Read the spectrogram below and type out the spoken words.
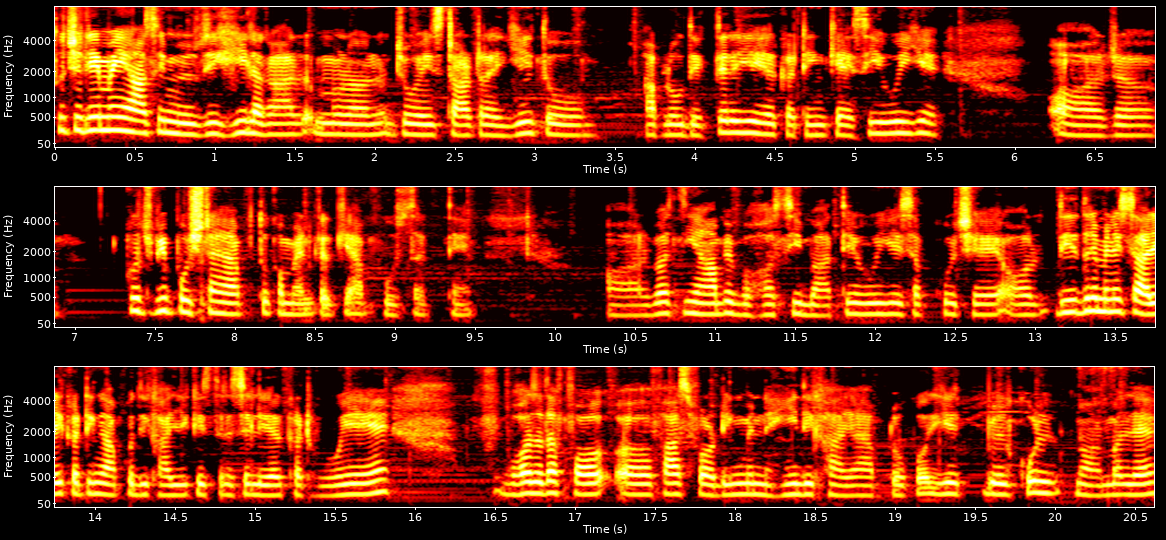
तो चलिए मैं यहाँ से म्यूज़िक ही लगा जो है, स्टार्ट रहेगी तो आप लोग देखते रहिए, हेयर कटिंग कैसी हुई है। और कुछ भी पूछना है, आप तो कमेंट करके आप पूछ सकते हैं। और बस यहाँ पे बहुत सी बातें हुई है सब कुछ है। और धीरे धीरे मैंने सारी कटिंग आपको दिखाई है, किस तरह से लेयर कट हुए हैं। बहुत ज़्यादा फास्ट फॉरवर्डिंग में नहीं दिखाया आप लोग को, ये बिल्कुल नॉर्मल है।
